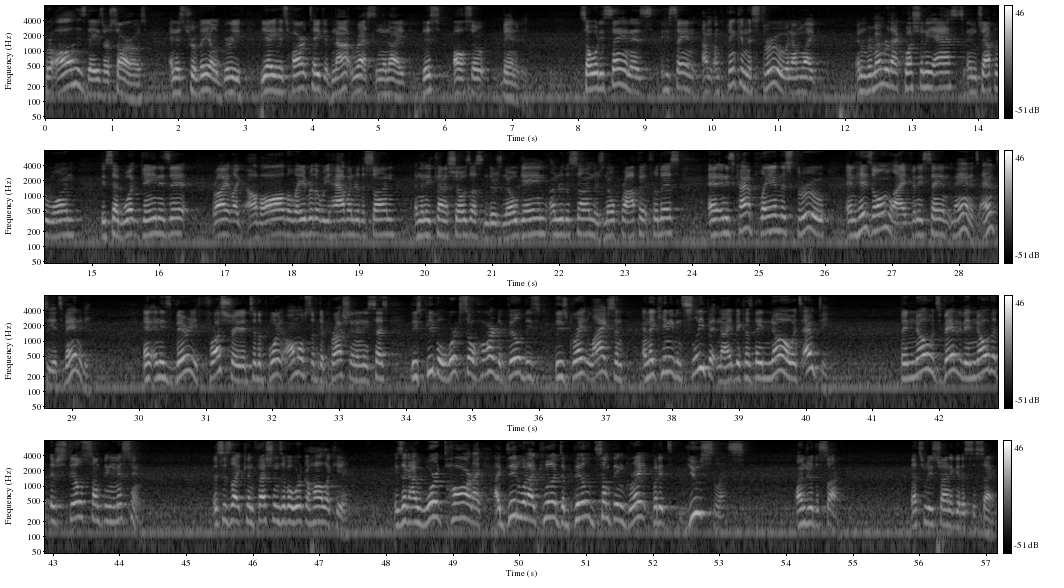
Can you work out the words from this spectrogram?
For all his days are sorrows, and his travail grief. Yea, his heart taketh not rest in the night. This also vanity. So what he's saying is, he's saying, I'm, I'm thinking this through, and I'm like, and remember that question he asked in chapter one? He said, What gain is it, right? Like, of all the labor that we have under the sun? And then he kind of shows us there's no gain under the sun, there's no profit for this. And, and he's kind of playing this through in his own life, and he's saying, Man, it's empty, it's vanity. And, and he's very frustrated to the point almost of depression. And he says, These people work so hard to build these, these great lives, and, and they can't even sleep at night because they know it's empty. They know it's vanity. They know that there's still something missing. This is like confessions of a workaholic here. He's like, I worked hard. I, I did what I could to build something great, but it's useless under the sun. That's what he's trying to get us to say.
